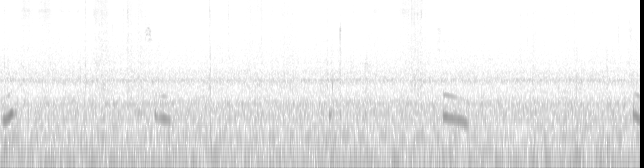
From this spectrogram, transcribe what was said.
หึชื่อชื่อชื่อ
